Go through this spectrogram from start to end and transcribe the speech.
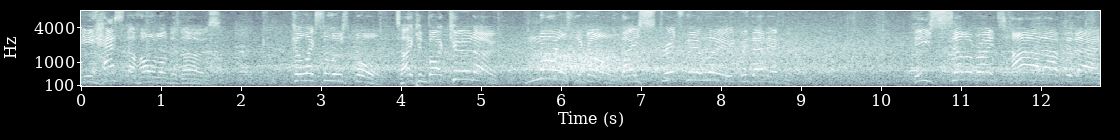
He has to hold on to those. Collects the loose ball. Taken by Curnow. Nails the goal. They stretch their lead with that effort. He celebrates hard after that.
